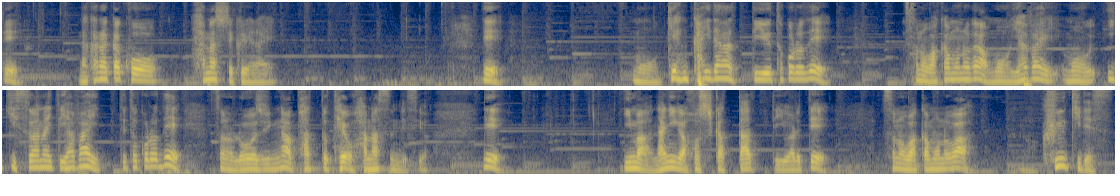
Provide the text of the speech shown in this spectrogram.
でなかなかこう話してくれない。でもう限界だっていうところでその若者がもうやばいもう息吸わないとやばいってところでその老人がパッと手を離すんですよ。で今何が欲しかったって言われてその若者は空気です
